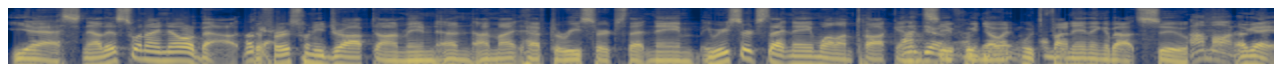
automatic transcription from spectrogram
Yes. Now, this one I know about. Okay. The first one he dropped on me, and I might have to research that name. Research that name while I'm talking I'm and see if we I'm know it. Would find anything about Sue. I'm on Okay.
